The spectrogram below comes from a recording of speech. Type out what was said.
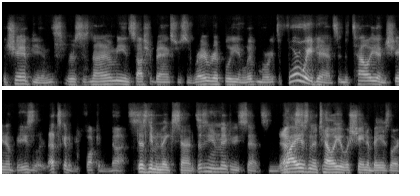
the champions versus Naomi and Sasha Banks versus Rhea Ripley and Liv Morgan. It's a four-way dance, and Natalya and Shayna Baszler. That's gonna be fucking nuts. Doesn't even make sense. doesn't even make any sense. Why Next. is Natalya with Shayna Baszler?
